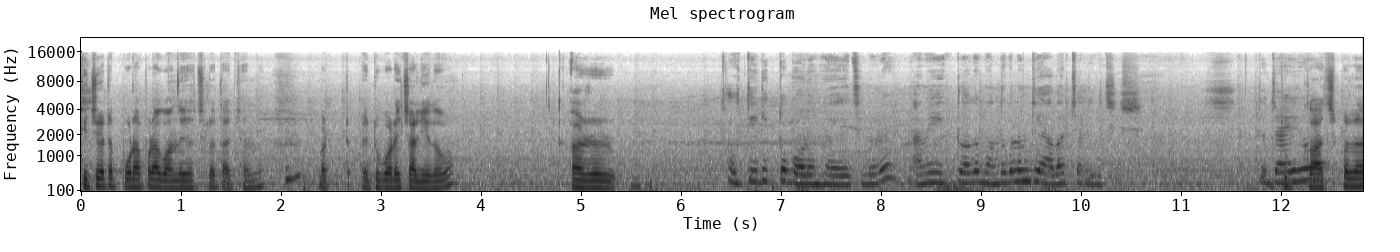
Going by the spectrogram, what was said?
কিছু একটা পোড়া পোড়া গন্ধ যাচ্ছিল তার জন্য। বাট একটু পরে চালিয়ে দেবো। আর অতিরিক্ত গরম হয়ে গেছিল রে। আমি একটু আগে বন্ধ করলাম তুই আবার চালিয়ে চালিয়েছিস। তো যাই হোক। গাছপালা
